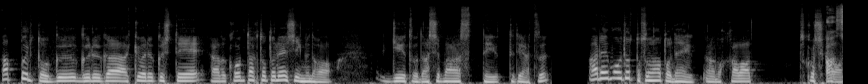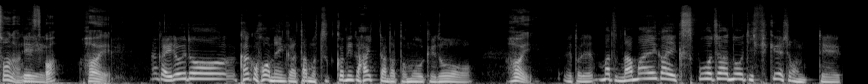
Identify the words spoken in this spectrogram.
アップルとグーグルが協力して、あのコンタクトトレーシングの技術を出しますって言ってたやつ、あれもちょっとその後ね、あの変わっ少し変わあ、って、そうなんですか？はい。なんかいろいろ各方面から多分ツッコミが入ったんだと思うけど、はい。えっとね、まず名前が Exposure Notification って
